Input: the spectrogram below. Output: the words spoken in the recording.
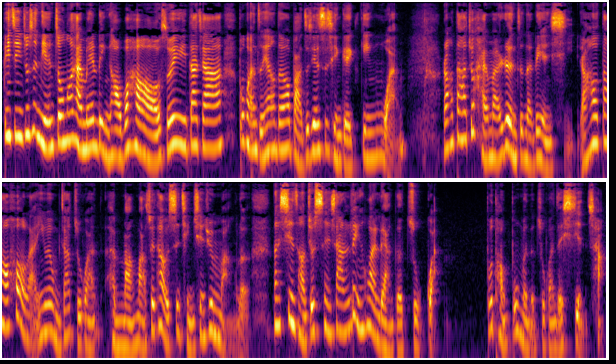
毕竟就是年终都还没领，好不好？所以大家不管怎样都要把这件事情给盯完。然后大家就还蛮认真的练习，然后到后来，因为我们家主管很忙嘛，所以他有事情先去忙了。那现场就剩下另外两个主管，不同部门的主管在现场。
